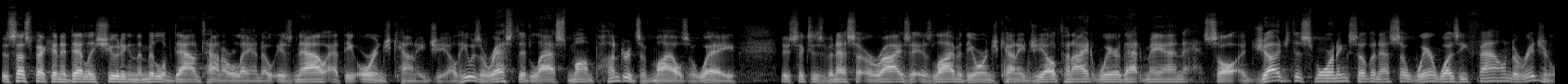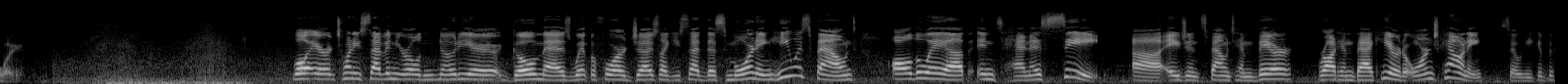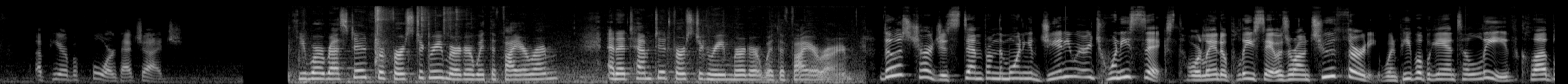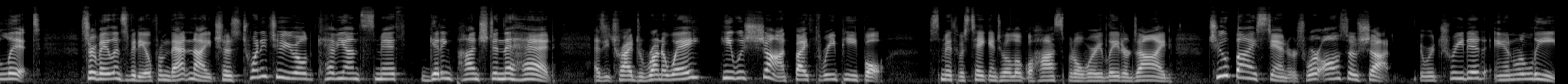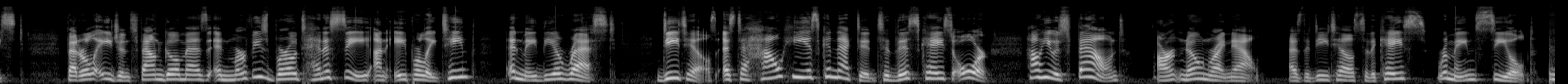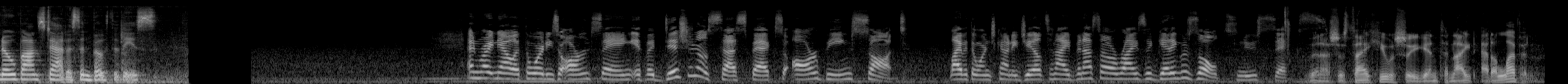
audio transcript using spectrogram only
The suspect in a deadly shooting in the middle of downtown Orlando is now at the Orange County Jail. He was arrested last month, hundreds of miles away. News 6's Vanessa Araiza is live at the Orange County Jail tonight, where that man saw a judge this morning. So, Vanessa, where was he found originally? Well, Eric, 27 year old Natier Gozem went before a judge, like you said, this morning. He was found all the way up in Tennessee. Uh, agents found him there brought him back here to Orange County so he could appear before that judge. You were arrested for first degree murder with a firearm and attempted first degree murder with a firearm. Those charges stem from the morning of January 26th. Orlando police say it was around 2:30 when people began to leave Club Lit. Surveillance video from that night shows 22-year-old Kevion Smith getting punched in the head. As he tried to run away, he was shot by three people. Smith was taken to a local hospital where he later died. Two bystanders were also shot. They were treated and released. Federal agents found Gozem in Murfreesboro, Tennessee on April 18th and made the arrest. Details as to how he is connected to this case or how he was found aren't known right now, as the details to the case remain sealed. No bond status in both of these. And right now, authorities aren't saying if additional suspects are being sought. Live at the Orange County Jail tonight, Vanessa Araiza getting results, News 6. Vanessa, thank you. We'll see you again tonight at 11.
